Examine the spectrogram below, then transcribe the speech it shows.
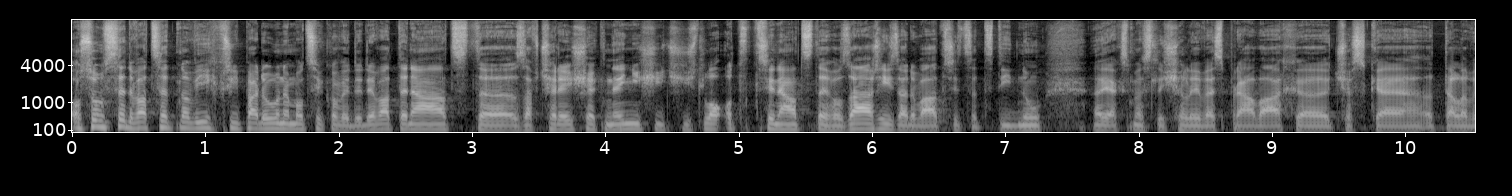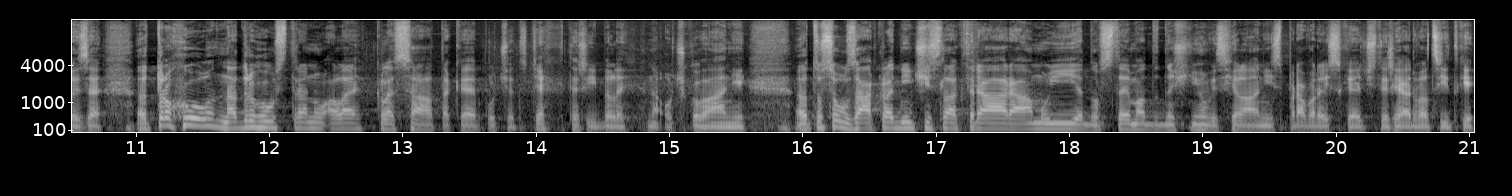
820 nových případů nemoci COVID-19, za včerejšek nejnižší číslo od 13. září za 32 týdnů, jak jsme slyšeli ve zprávách České televize. Trochu na druhou stranu ale klesá také počet těch, kteří byli na očkování. To jsou základní čísla, která rámují jedno z témat dnešního vysílání z Pravodajské 24.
